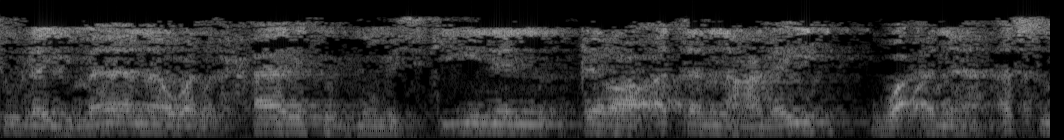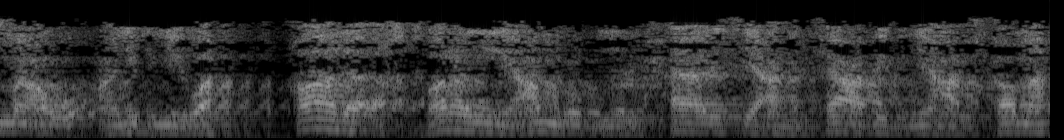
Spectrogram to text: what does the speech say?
سليمان والحارث بن مسكين قراءة عليه وأنا أسمع عن ابن وهب. قال أخبرني عمرو بن الحارث عن كعب بن علقمة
